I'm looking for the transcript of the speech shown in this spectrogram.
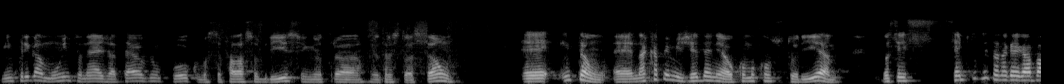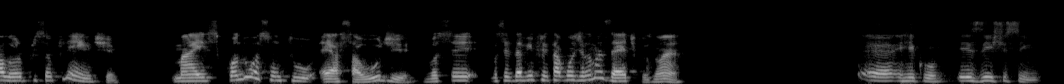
me intriga muito, né? Já até ouvi um pouco você falar sobre isso em outra, em outra situação. É, então, é, na KPMG, Daniel, como consultoria, vocês sempre estão tentando agregar valor para o seu cliente. Mas quando o assunto é a saúde, você, vocês devem enfrentar alguns dilemas éticos, não é? É, Henrico, existe sim.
